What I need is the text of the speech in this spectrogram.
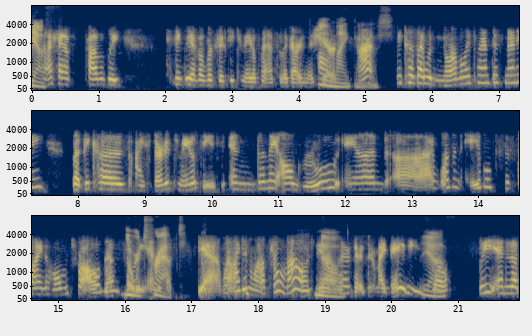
Yes. I have probably, I think we have over 50 tomato plants in the garden this year. Oh my Not gosh. because I would normally plant this many, but because I started tomato seeds and then they all grew and uh, I wasn't able to find homes for all of them. So You were we ended up- trapped. yeah, well, I didn't want to throw them out. You No. know, they're, they're, they're my babies. Yes. So we ended up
